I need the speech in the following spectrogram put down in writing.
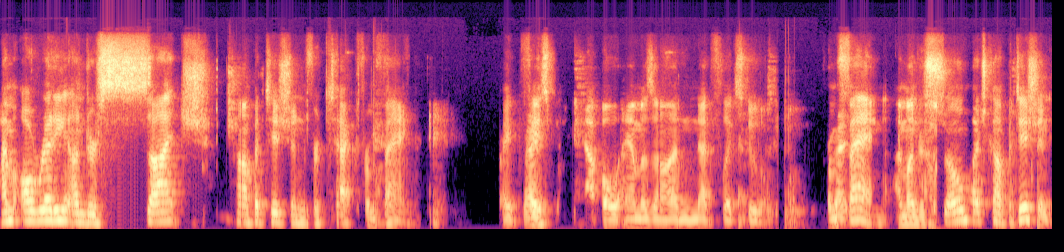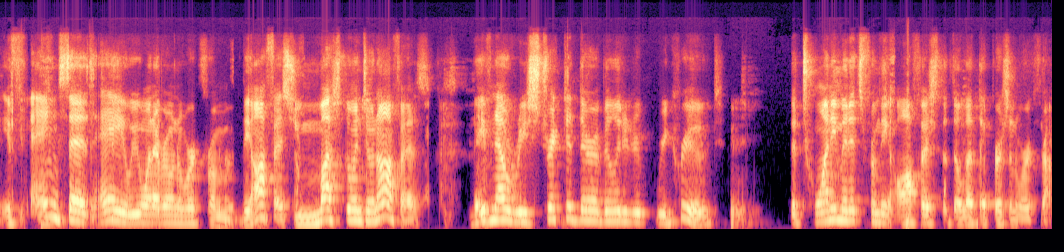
I'm already under such competition for tech from FAANG. Right. Right. Facebook, Apple, Amazon, Netflix, Google. From Right. FAANG, I'm under so much competition. If FAANG says, hey, we want everyone to work from the office, you must go into an office, they've now restricted their ability to recruit to 20 minutes from the office that they'll let that person work from.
